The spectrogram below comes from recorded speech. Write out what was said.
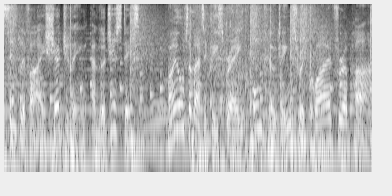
Simplify scheduling and logistics by automatically spraying all coatings required for a part.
